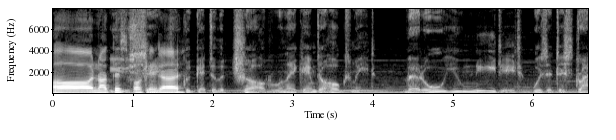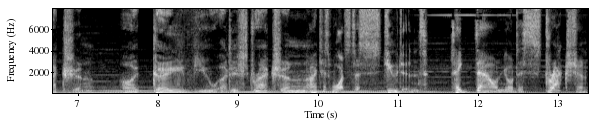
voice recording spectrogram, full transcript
Oh, not this you fucking said guy. You could get to the child when they came to Hogsmeade. That all you needed was a distraction. I gave you a distraction. I just watched a student take down your distraction.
